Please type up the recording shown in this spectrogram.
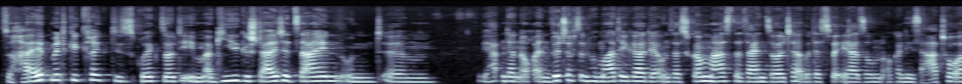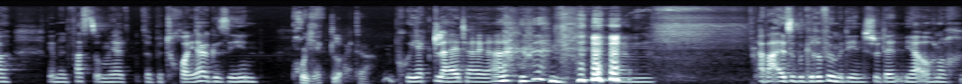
so halb mitgekriegt. Dieses Projekt sollte eben agil gestaltet sein und ähm, wir hatten dann auch einen Wirtschaftsinformatiker, der unser Scrum Master sein sollte, aber das war eher so ein Organisator. Wir haben dann fast so mehr als Betreuer gesehen. Projektleiter. Projektleiter, ja. ähm, aber also Begriffe, mit denen Studenten ja auch noch,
